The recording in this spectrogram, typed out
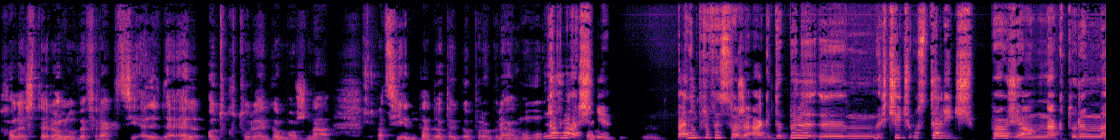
cholesterolu we frakcji LDL, od którego można pacjenta do tego programu. No właśnie, panie profesorze, a gdyby ym, chcieć ustalić poziom, na którym y,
